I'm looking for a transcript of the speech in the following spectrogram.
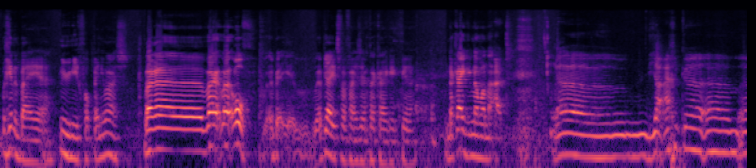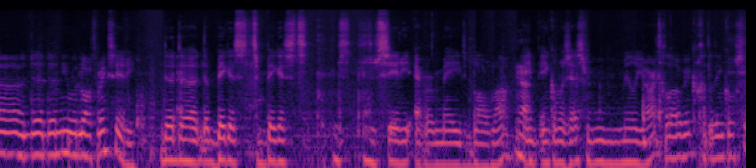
Beginnend bij nu in ieder geval Pennywise. Waar, waar, waar Rolf, heb, jij- iets waarvan je zegt, daar kijk ik, daar kijk ik nou wel naar uit? Ehm, ja, eigenlijk eh, ehm, eh, de, de nieuwe Lord of the Rings serie. De, de, de biggest, biggest serie ever made, bla bla bla. Ja. Eén- 1,6 miljard geloof ik gaat dat inkosten.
